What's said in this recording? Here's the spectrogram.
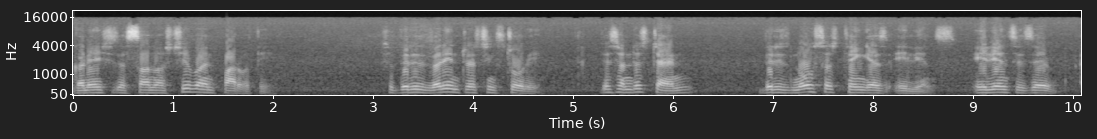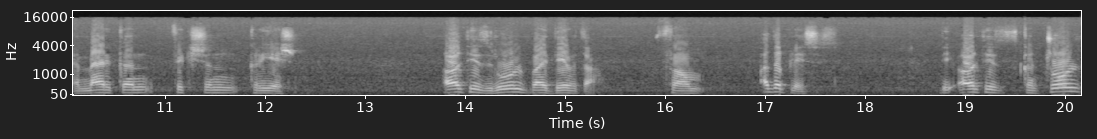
Ganesh is the son of Shiva and Parvati. So there is a very interesting story. Just understand there is no such thing as aliens. Aliens is a American fiction creation. Earth is ruled by Devata from other places. The earth is controlled,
